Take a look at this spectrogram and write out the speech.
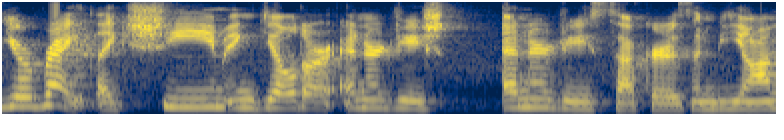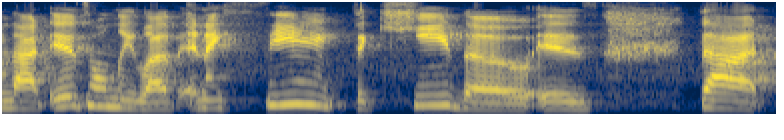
you're right. Like shame and guilt are energy energy suckers and beyond that is only love. And i think the key though is that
